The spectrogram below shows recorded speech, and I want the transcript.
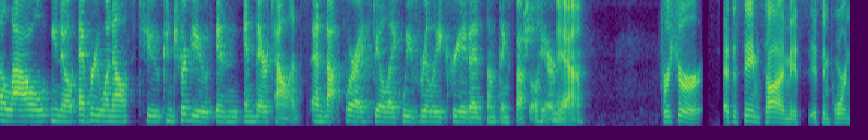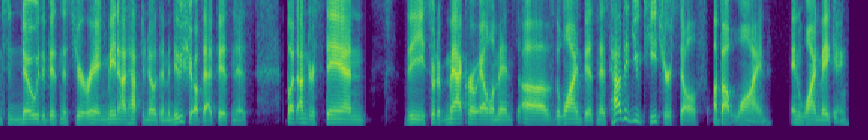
allow you know everyone else to contribute in in their talents. And that's where i feel like we've really created something special here. Yeah. For sure. At the same time it's it's important to know the business you're in. You may not have to know the minutia of that business but understand the sort of macro elements of the wine business. How did you teach yourself about wine and winemaking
